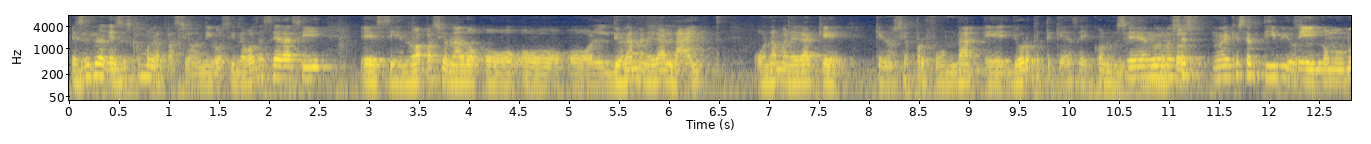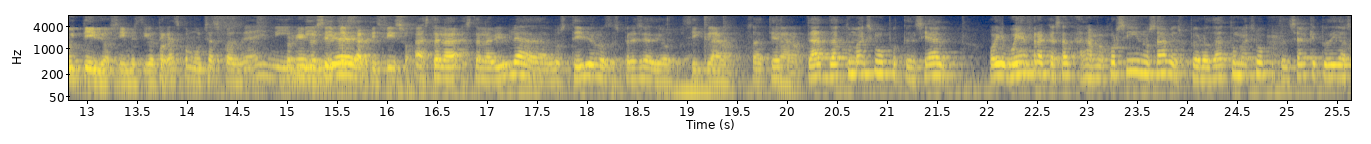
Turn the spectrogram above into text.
Esa es, la- esa es como la pasión, digo, si lo vas a hacer así, este, no apasionado o, o- o de una manera light, o una manera que, que no sea profunda, eh, yo creo que te quedas ahí con, Sí, con no, no, muchos- sé- no hay que ser tibios. Sí, como muy tibio, sí, me digo, te quedas con muchas cosas, ay, ni, Porque ni- ni inclusive te satisfizo. hasta la, hasta en la Biblia los tibios los desprecia Dios. Sí, claro. O sea, claro. da, da tu máximo potencial. Oye, voy a fracasar. A lo mejor sí, no sabes, pero da tu máximo potencial que tú digas,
